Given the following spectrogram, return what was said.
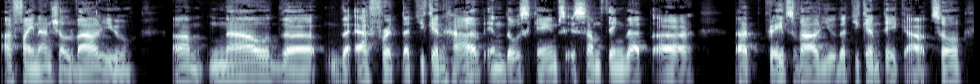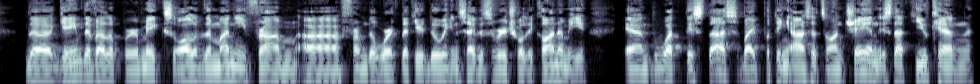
a financial value. Um, now the the effort that you can have in those games is something that uh, that creates value that you can take out. So the game developer makes all of the money from uh, from the work that you're doing inside this virtual economy. And what this does by putting assets on chain is that you can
